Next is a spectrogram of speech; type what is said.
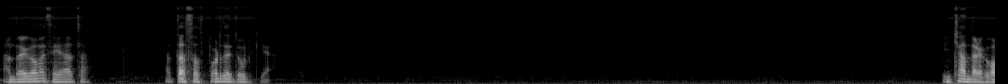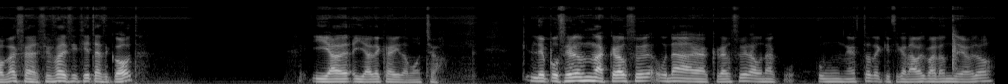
Andrés Gómez y Atas. Atas Sosport de Turquía. Pinche Andrés Gómez en el FIFA 17 es God. Y ha, y ha decaído mucho le pusieron una cláusula, una cláusula, una, un esto de que si ganaba el balón de oro.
